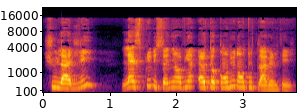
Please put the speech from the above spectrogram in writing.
tu la lis, l'Esprit du Seigneur vient et te conduit dans toute la vérité.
